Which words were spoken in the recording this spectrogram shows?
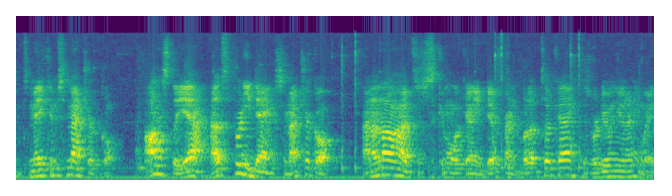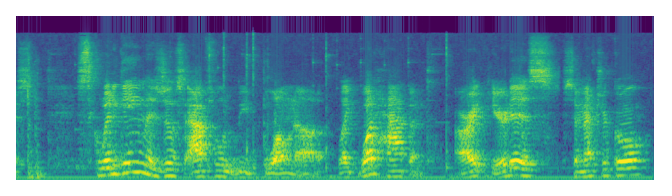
Let's make him symmetrical. Honestly, yeah, that's pretty dang symmetrical. I don't know how it's just gonna look any different, but it's okay because we're doing it anyways. Squid Game is just absolutely blown up. Like, what happened? Alright, here it is. Symmetrical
